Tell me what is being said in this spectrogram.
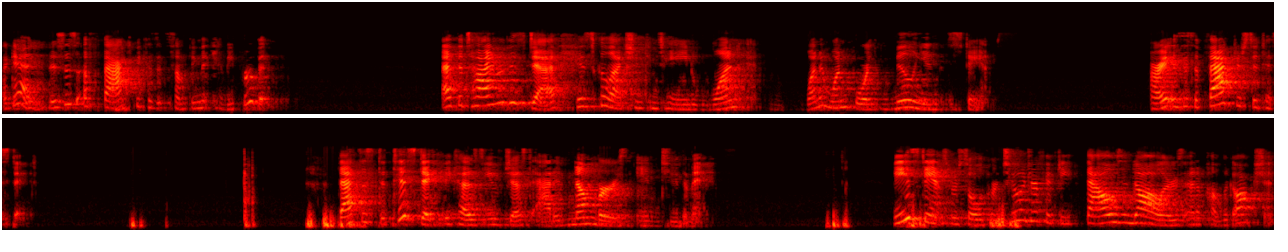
Again, this is a fact because it's something that can be proven. At the time of his death, his collection contained one one and one fourth million stamps. All right, is this a fact or statistic? That's a statistic because you've just added numbers into the mix. These stamps were sold for $250,000 at a public auction.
